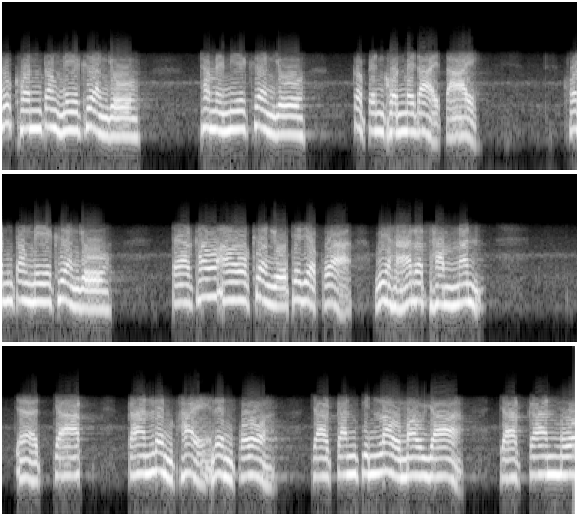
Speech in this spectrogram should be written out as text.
ทุกคนต้องมีเครื่องอยู่ ถ้าไม่มีเครื่องอยู่ ก็เป็นคนไม่ได้ตาย คนต้องมีเครื่องอยู่ แต่เขาเอาเครื่องอยู่ที่เรียกว่าวิหารธรรมนั้นจากการเล่นไพ่เล่นโป จากการกินเหล้าเมายา จากการมัว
